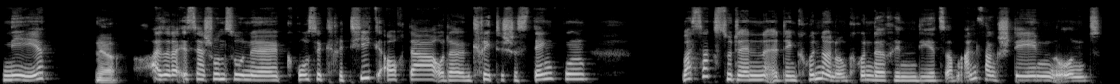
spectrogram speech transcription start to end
nee. Ja. Also da ist ja schon so eine große Kritik auch da oder ein kritisches Denken. Was sagst du denn äh, den Gründern und Gründerinnen, die jetzt am Anfang stehen und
